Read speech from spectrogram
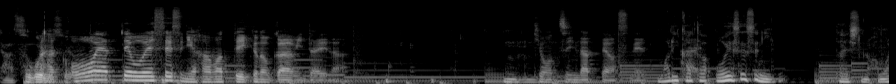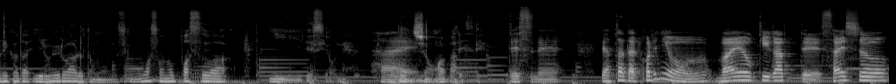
いやすごいですよ、こうやって OSS にはまっていくのかみたいな気持ちになってますね。はまり方、はい、OSS に対してのハマり方いろいろあると思うんですけど、まあ、そのパスはいいですよね。はい、テンション上がって。ですね。いやただこれにも前置きがあって最初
